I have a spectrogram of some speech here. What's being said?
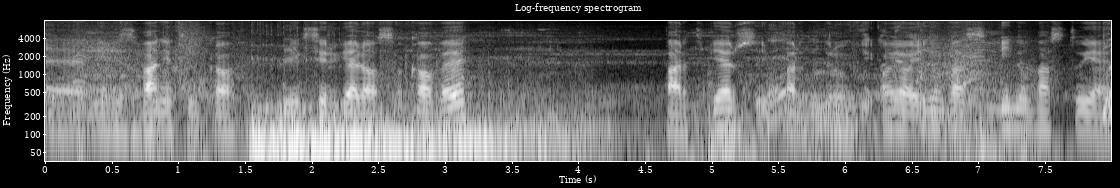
E, nie wyzwanie, tylko eliksir wieloosokowy. Part pierwszy i part drugi. Ojo, ilu was, ilu was tu jest?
